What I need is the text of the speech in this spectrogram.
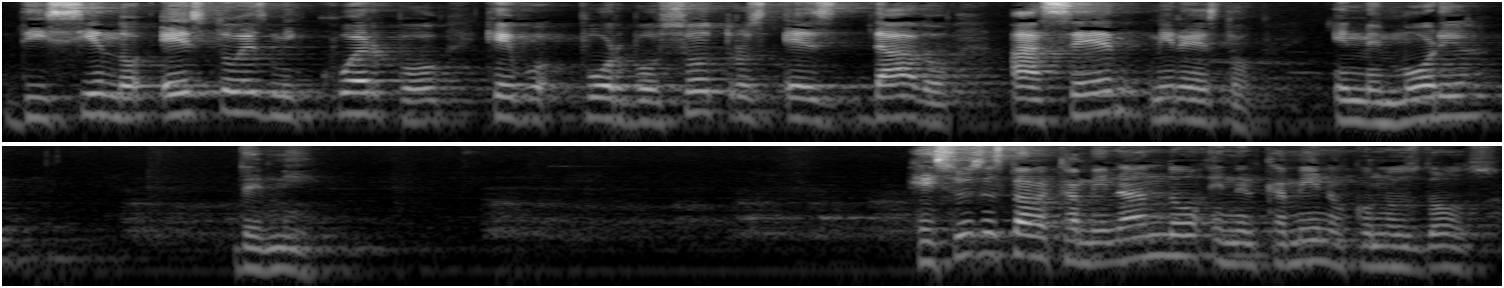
diciendo, esto es mi cuerpo que por vosotros es dado. Haced, mire esto, en memoria de mí. Jesús estaba caminando en el camino con los dos,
